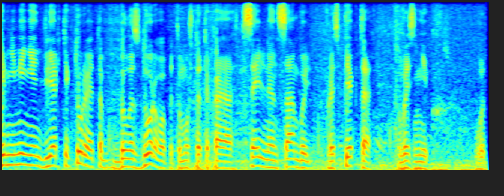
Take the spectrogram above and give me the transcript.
тем не менее, для архитектуры это было здорово, потому что такая цельный ансамбль проспекта возник вот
